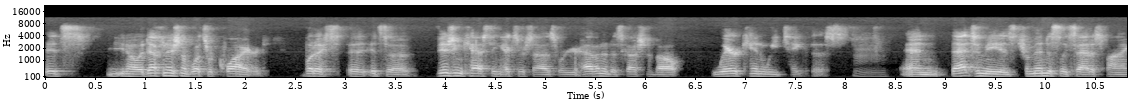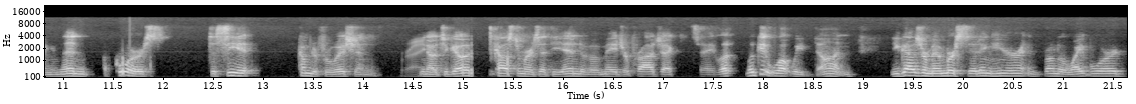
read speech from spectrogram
it's you know a definition of what's required but it's it's a vision casting exercise where you're having a discussion about where can we take this? Mm-hmm. And that to me is tremendously satisfying. And then, of course, to see it come to fruition, right. you know, to go to customers at the end of a major project and say, look, look at what we've done. You guys remember sitting here in front of the whiteboard,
